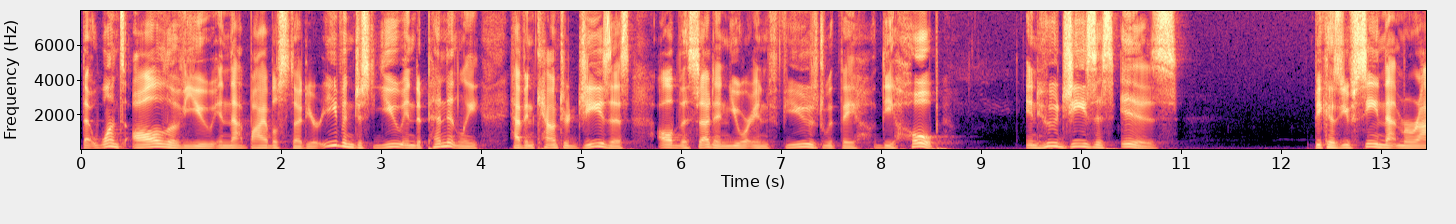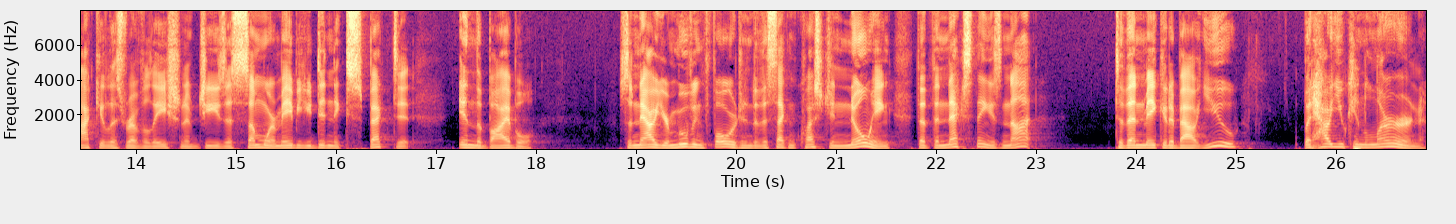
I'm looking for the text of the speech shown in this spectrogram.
that once all of you in that Bible study, or even just you independently, have encountered Jesus, all of a sudden you are infused with the, the hope in who Jesus is because you've seen that miraculous revelation of Jesus somewhere. Maybe you didn't expect it in the Bible. So now you're moving forward into the second question, knowing that the next thing is not to then make it about you, but how you can learn.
